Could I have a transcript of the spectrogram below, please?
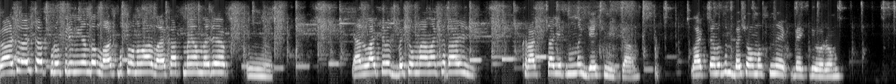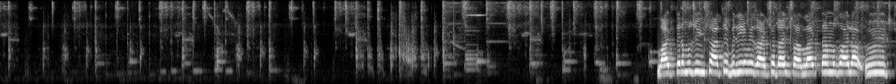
Ve arkadaşlar profilimin yanında like butonu var. Like atmayanları hmm, yani like'larımız 5 olmayana kadar karakter yapımına geçmeyeceğim. Like'larımızın 5 olmasını bekliyorum. Like'larımızı yükseltebilir miyiz arkadaşlar? Like'larımız hala 3.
